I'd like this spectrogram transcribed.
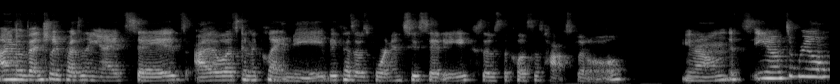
I'm eventually president of the United States, Iowa's going to claim me because I was born in Sioux City because it was the closest hospital. You know, it's you know, it's a real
